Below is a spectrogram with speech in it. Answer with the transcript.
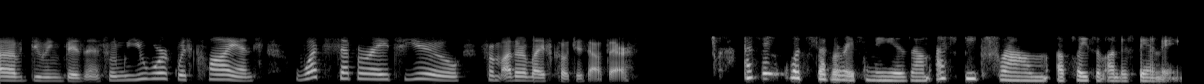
of doing business? When you work with clients, what separates you from other life coaches out there? I think what separates me is um, I speak from a place of understanding.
